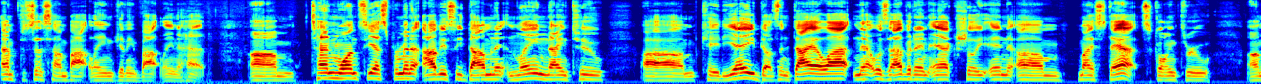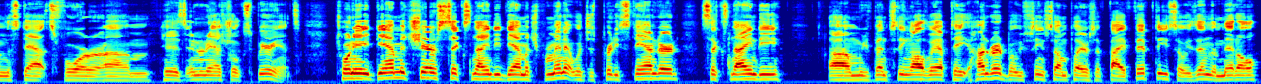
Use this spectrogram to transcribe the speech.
emphasis on bot lane, getting bot lane ahead. Um, 10 1 CS per minute, obviously dominant in lane, 9 2 um, KDA, doesn't die a lot, and that was evident actually in um, my stats, going through um, the stats for um, his international experience. 28 damage share, 690 damage per minute, which is pretty standard. 690, um, we've been seeing all the way up to 800, but we've seen some players at 550, so he's in the middle.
